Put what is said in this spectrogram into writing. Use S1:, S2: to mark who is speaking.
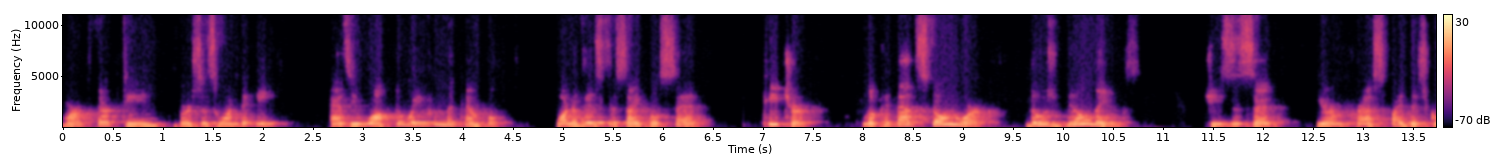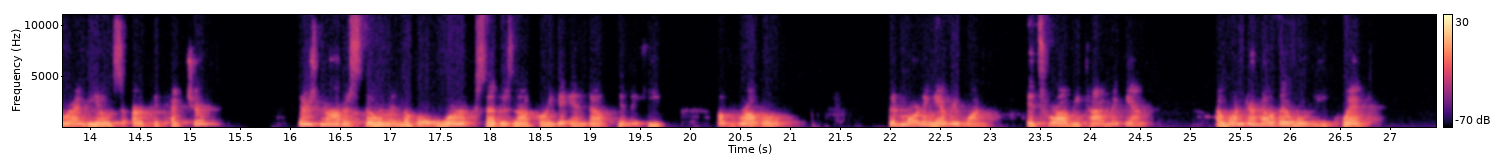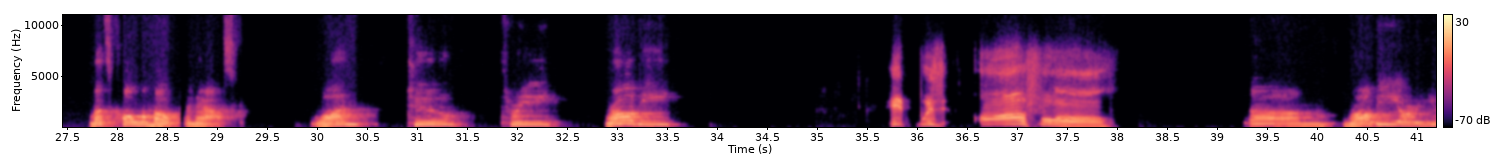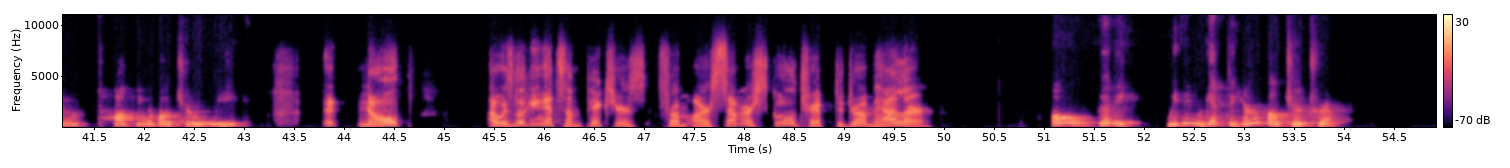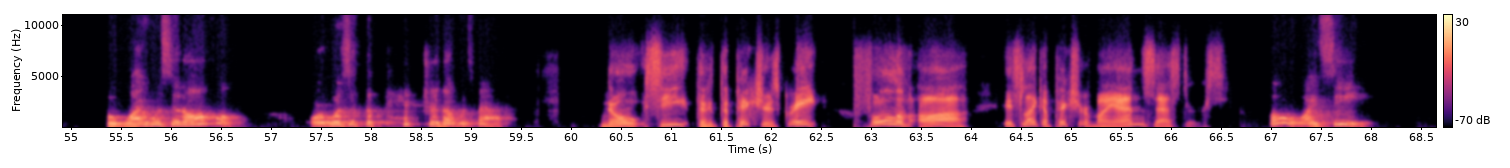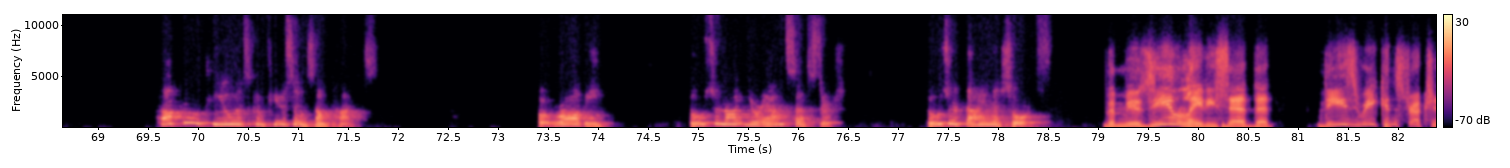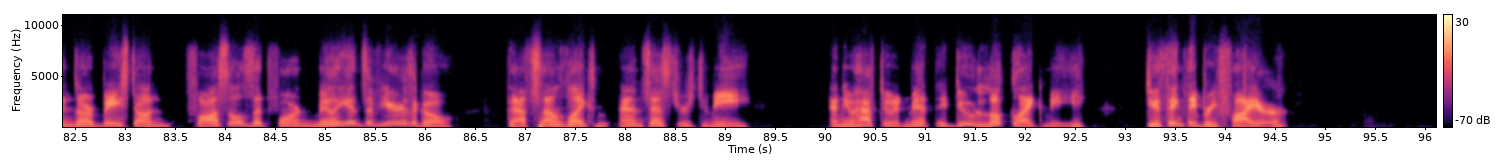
S1: Mark 13, verses 1 to 8. As he walked away from the temple, one of his disciples said, Teacher, look at that stonework, those buildings. Jesus said, You're impressed by this grandiose architecture? There's not a stone in the whole works that is not going to end up in a heap of rubble. Good morning, everyone. It's Robbie time again. I wonder how their week went. Let's call them out and ask. One, two, three, Robbie.
S2: It was awful.
S1: Um, Robbie, are you talking about your week?
S2: Uh, nope. I was looking at some pictures from our summer school trip to Drumheller.
S1: Oh, goody. We didn't get to hear about your trip. But why was it awful? Or was it the picture that was bad?
S2: No, see, the, the picture is great, full of awe. It's like a picture of my ancestors.
S1: Oh, I see. Talking to you is confusing sometimes. But Robbie, those are not your ancestors. Those are dinosaurs.
S2: The museum lady said that these reconstructions are based on fossils that formed millions of years ago. That sounds like ancestors to me. And you have to admit, they do look like me. Do you think they breathe fire?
